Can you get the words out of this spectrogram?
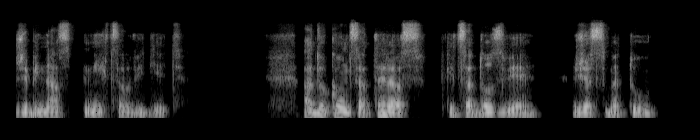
že by nás nechcel vidieť. A dokonca teraz, keď sa dozvie, že sme tu,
